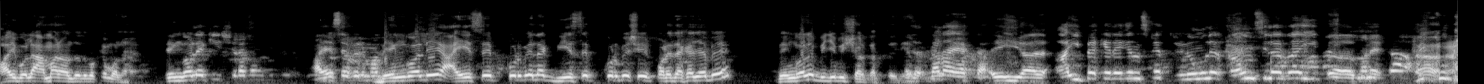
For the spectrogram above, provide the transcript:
হয় বলে আমার অন্ততপক্ষে মনে হয় বেঙ্গলে কি সেরকম আইএসএফ এর বেঙ্গলে আইএসএফ করবে না বিএসএফ করবে সে পরে দেখা যাবে। বেঙ্গলে বিজেপি সরকার তৈরি দাদা একটা এই আইপ্যাক এর এগেনস্টে তৃণমূলের কাউন্সিলররাই মানে বিক্ষুব্ধ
